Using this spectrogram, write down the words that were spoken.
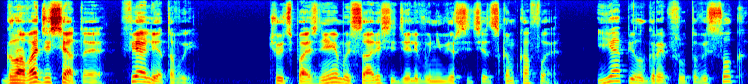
Глава 10. Фиолетовый. Чуть позднее мы с Ари сидели в университетском кафе. Я пил грейпфрутовый сок,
